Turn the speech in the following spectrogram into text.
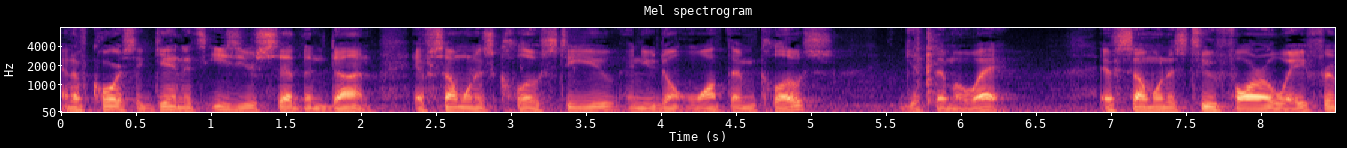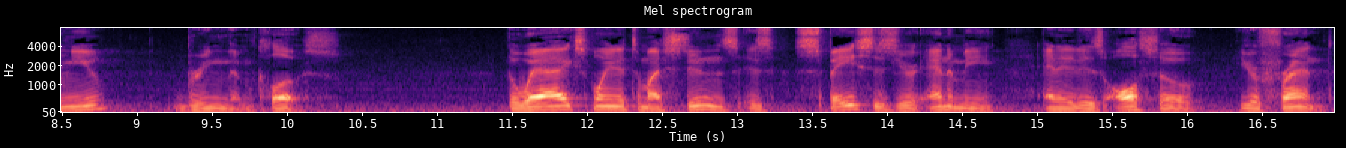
And of course, again, it's easier said than done. If someone is close to you and you don't want them close, get them away. If someone is too far away from you, bring them close. The way I explain it to my students is space is your enemy and it is also your friend.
